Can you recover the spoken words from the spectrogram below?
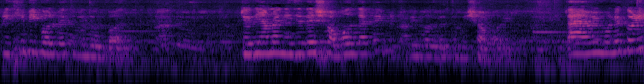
পৃথিবী বলবে তুমি দুর্বল। যদি আমরা নিজেদের সবল দেখাই, পৃথিবী বলবে তুমি সবল। তাই আমি মনে করি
